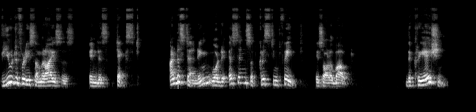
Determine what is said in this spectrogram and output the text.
beautifully summarizes in this text, understanding what the essence of Christian faith is all about. The creation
